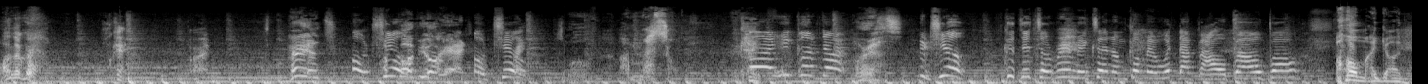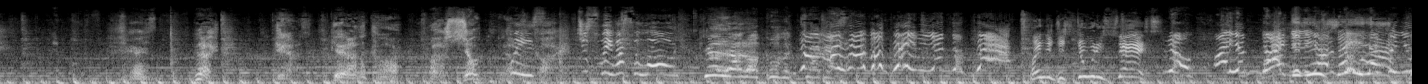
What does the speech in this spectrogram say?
On the ground. Okay. All right. Hands Oh, chill. above your head. Oh, chill. Move a muscle. Okay. Oh, he clipped that. Or else. Chill. Cause it's a remix and I'm coming with that bow, bow, bow. Oh my god. Get out. Get out of the car. I'll shoot. Please, just leave us alone. Get out. I'll pull the trigger. I have a baby in the back. Brenda, just do what he says. No, I am not. Why did you say that? You,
